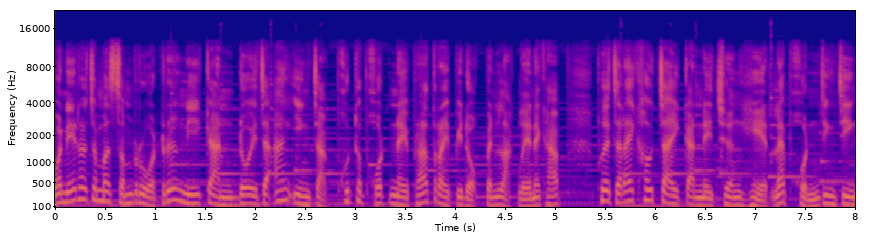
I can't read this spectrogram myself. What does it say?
วันนี้เราจะมาสำรวจเรื่องนี้กัน โดยจะอ้างอิงจากพุทธพจน์ในพระไตรปิฎกเป็นหลักเลยนะครับ เพื่อจะได้เข้าใจกันในเชิงเหตุและผลจริง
